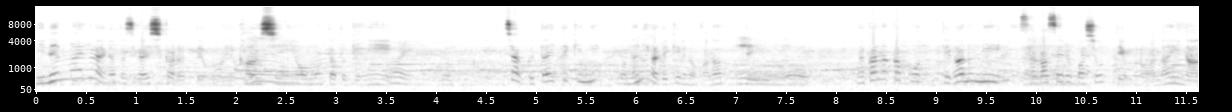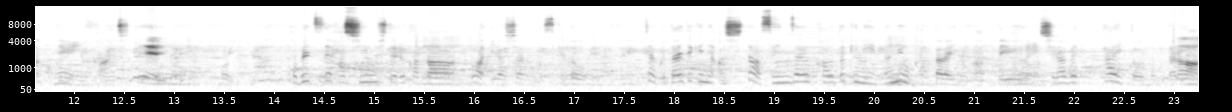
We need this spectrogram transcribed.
2年前ぐらいに私がエシカルっていうものに関心を持った時に、い。じゃあ具体的にこう何ができるのかなっていうのを、なかなかこう手軽に探せる場所っていうものがないなっていうふうに感じて、こう個別で発信をしてる方はいらっしゃるんですけど、じゃあ具体的に明日洗剤を買う時に何を買ったらいいのかっていうのを調べたいと思ったら、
